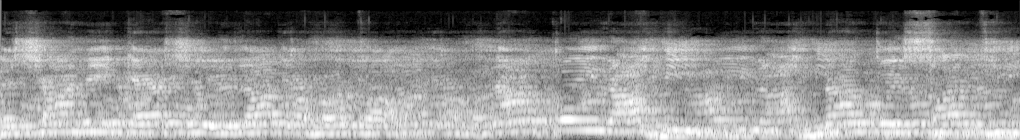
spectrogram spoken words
نشان کیس و کہاں تھا؟ نہ کوئی راہی نہ کوئی ساتھی،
